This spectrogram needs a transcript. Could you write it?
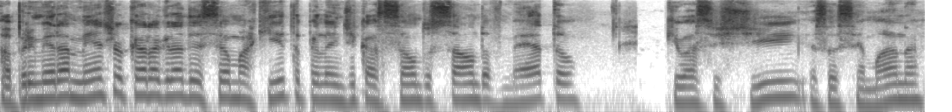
Ah, primeiramente, eu quero agradecer ao Marquita pela indicação do Sound of Metal que eu assisti essa semana.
